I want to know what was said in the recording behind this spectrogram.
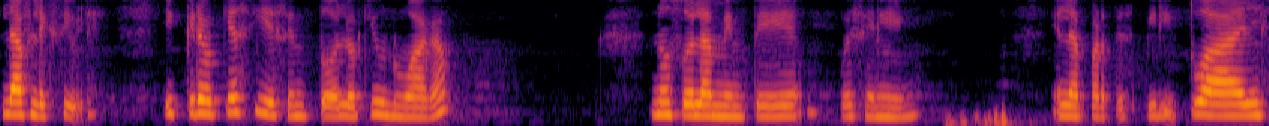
la flexible. Y creo que así es en todo lo que uno haga. no solamente pues en, en la parte espiritual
